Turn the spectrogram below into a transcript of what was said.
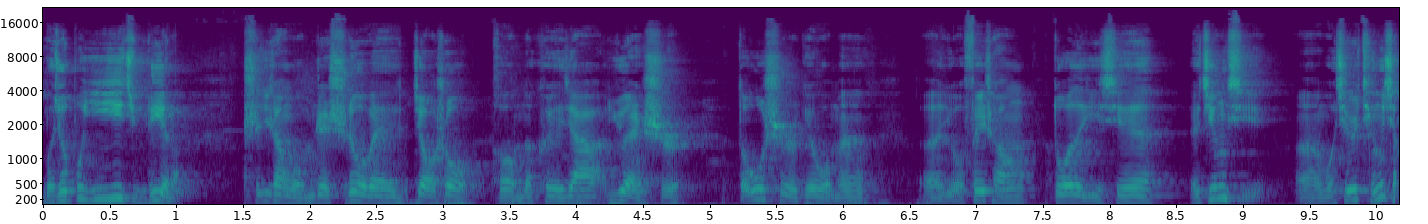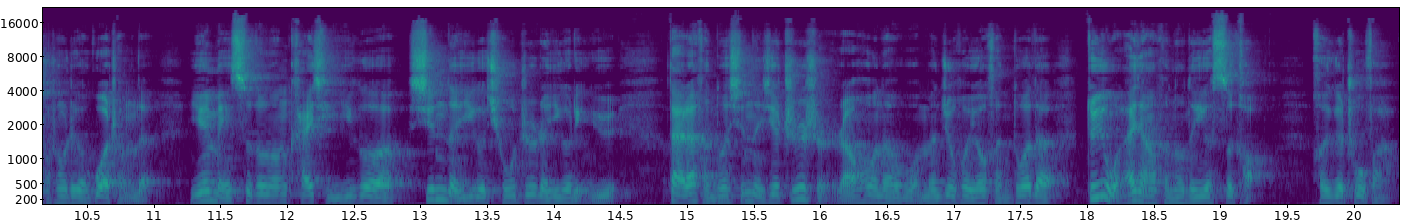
我就不一一举例了。实际上，我们这十六位教授和我们的科学家、院士都是给我们。呃，有非常多的一些惊喜，呃，我其实挺享受这个过程的，因为每次都能开启一个新的一个求知的一个领域，带来很多新的一些知识，然后呢，我们就会有很多的，对于我来讲，很多的一个思考和一个触发。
